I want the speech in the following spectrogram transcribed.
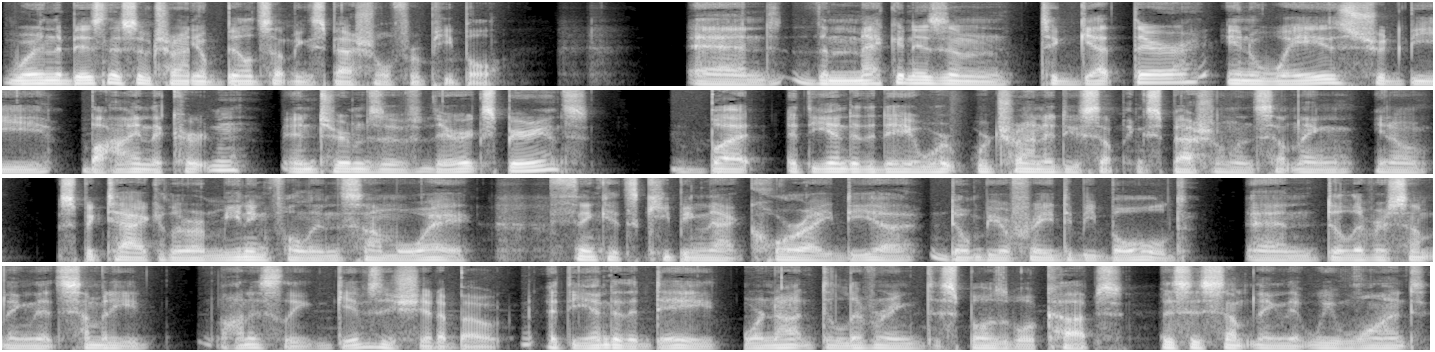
we're in the business of trying to build something special for people. And the mechanism to get there in ways should be behind the curtain in terms of their experience. But at the end of the day, we're, we're trying to do something special and something, you know, spectacular or meaningful in some way. I think it's keeping that core idea. Don't be afraid to be bold and deliver something that somebody honestly gives a shit about. At the end of the day, we're not delivering disposable cups. This is something that we want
